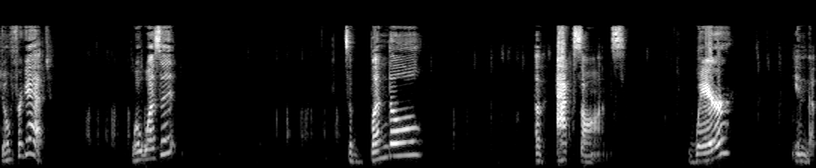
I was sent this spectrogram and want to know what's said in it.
Don't forget. What was it? It's a bundle of axons. Where? In the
